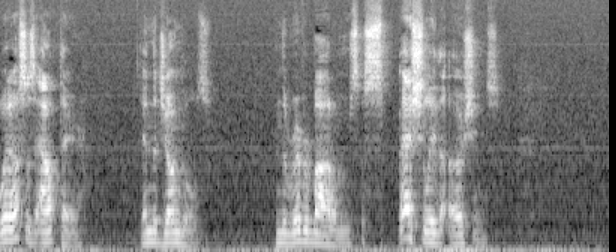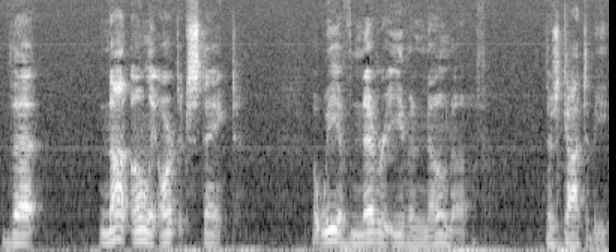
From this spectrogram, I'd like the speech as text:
What else is out there in the jungles, in the river bottoms, especially the oceans, that not only aren't extinct, but we have never even known of? There's got to be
